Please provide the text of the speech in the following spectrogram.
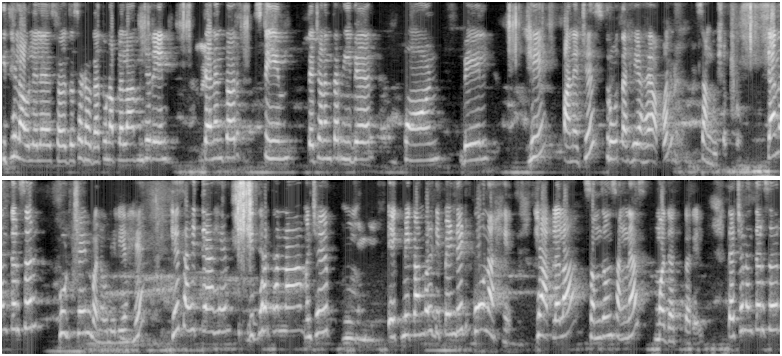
इथे लावलेलं आहे सर. जसं ढगातून आपल्याला म्हणजे रेन त्यानंतर स्टीम त्याच्यानंतर रिवेअर पॉन्ड बेल हे पाण्याचे स्रोत आहे हे आपण सांगू शकतो. त्यानंतर सर फूड चेन बनवलेली आहे. हे साहित्य आहे. विद्यार्थ्यांना म्हणजे एकमेकांवर डिपेंडेड कोण आहे हे आपल्याला समजावून सांगण्यास मदत करेल. त्याच्यानंतर सर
